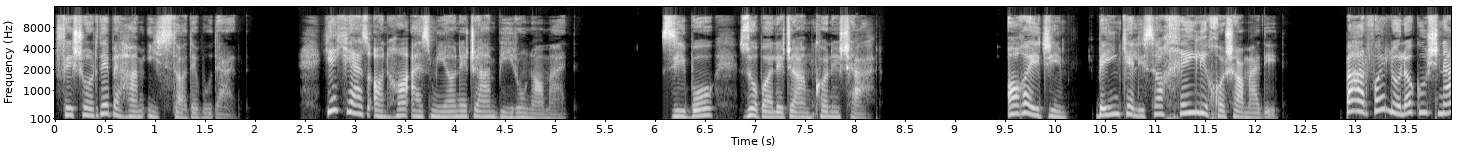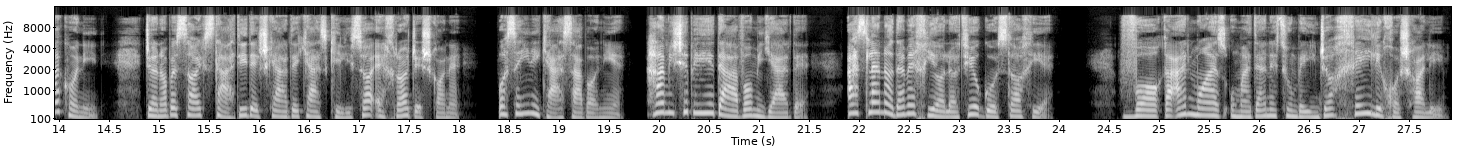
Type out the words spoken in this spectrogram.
فشرده به هم ایستاده بودند. یکی از آنها از میان جمع بیرون آمد. زیبو زبال جمع کنه شهر. آقای جیم به این کلیسا خیلی خوش آمدید. به حرفای لولا گوش نکنید. جناب سایکس تهدیدش کرده که از کلیسا اخراجش کنه. واسه اینی که عصبانیه. همیشه پی دعوا میگرده. اصلا آدم خیالاتی و گستاخیه. واقعا ما از اومدنتون به اینجا خیلی خوشحالیم.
